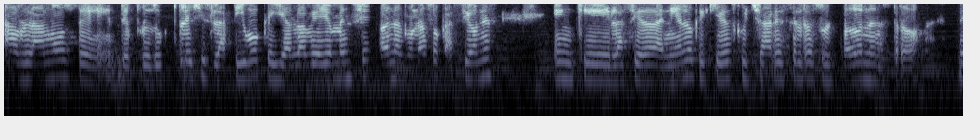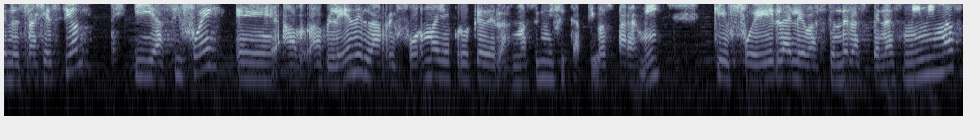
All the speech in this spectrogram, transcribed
hablamos de, producto legislativo que ya lo había yo mencionado en algunas ocasiones, en que la ciudadanía lo que quiere escuchar es el resultado de, nuestro, de nuestra gestión. Y así fue, eh, hablé de la reforma, yo creo que de las más significativas para mí, que fue la elevación de las penas mínimas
